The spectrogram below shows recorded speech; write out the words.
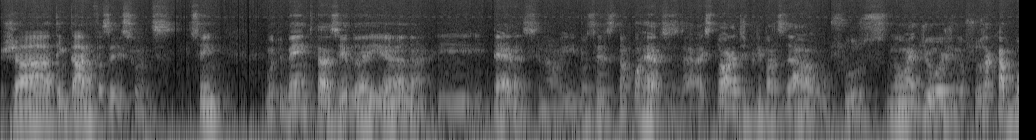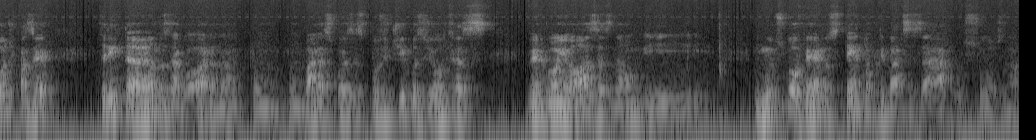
já tentaram fazer isso antes. Sim. Muito bem trazido aí, Ana e, e Terence, não, e vocês estão corretos. A história de privatizar o SUS não é de hoje, né? O SUS acabou de fazer 30 anos agora, não, com, com várias coisas positivas e outras vergonhosas, não, e, e muitos governos tentam privatizar o SUS, não.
